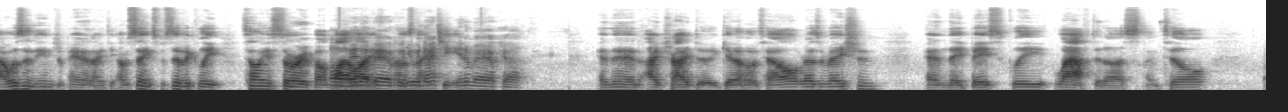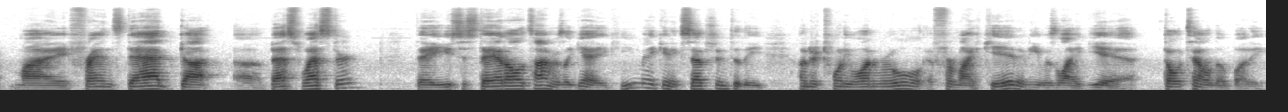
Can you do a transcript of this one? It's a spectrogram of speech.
I wasn't in Japan at 19. I'm saying specifically telling a story about Oh, my in life. America. when You were 19. 19 in America. and then I tried to get a hotel reservation, and they basically laughed at us until my friend's dad got uh, Best Western. They used to stay at all the time. I was like, "Yeah, can you make an exception to the under twenty one rule for my kid?" And he was like, "Yeah, don't tell nobody."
